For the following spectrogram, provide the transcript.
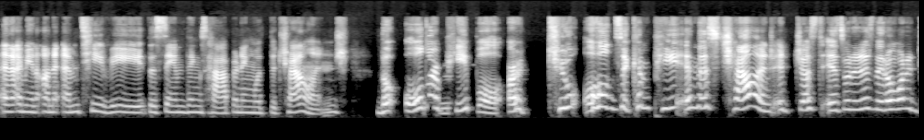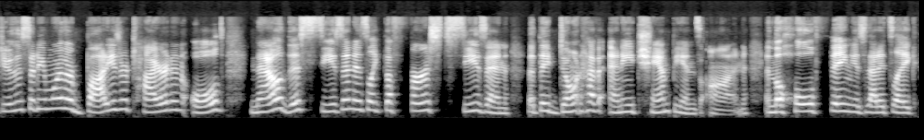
And I mean, on MTV, the same thing's happening with the challenge. The older mm-hmm. people are too old to compete in this challenge. It just is what it is. They don't want to do this anymore. Their bodies are tired and old. Now, this season is like the first season that they don't have any champions on. And the whole thing is that it's like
